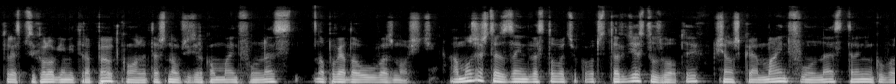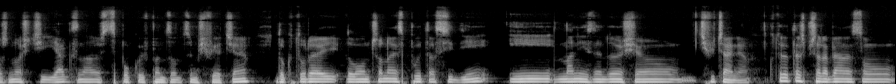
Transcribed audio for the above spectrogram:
która jest psychologiem i terapeutką, ale też nauczycielką Mindfulness, opowiada o uważności. A możesz też zainwestować około 40 zł w książkę Mindfulness, trening uważności, jak znaleźć spokój w pędzącym świecie, do której dołączona jest płyta CD i na niej znajdują się ćwiczenia, które też przerabiane są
